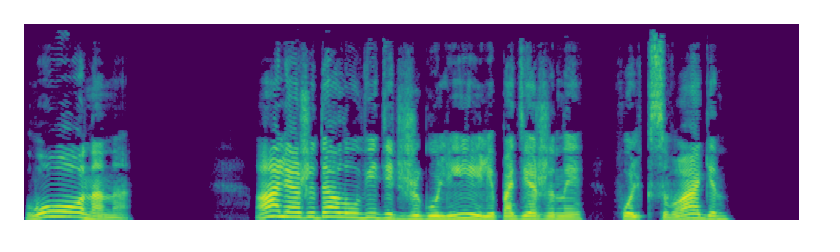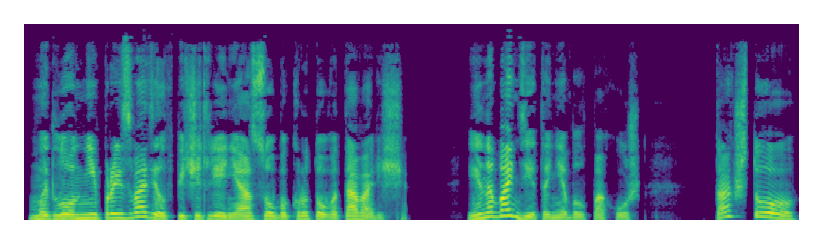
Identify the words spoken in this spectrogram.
Вон она!» Аля ожидала увидеть «Жигули» или подержанный «Фольксваген». Мэдлон не производил впечатления особо крутого товарища. И на бандита не был похож. Так что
